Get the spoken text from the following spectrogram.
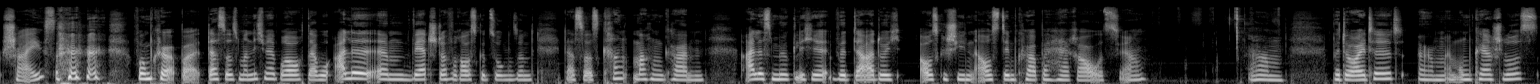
Scheiß vom Körper. Das, was man nicht mehr braucht, da wo alle ähm, Wertstoffe rausgezogen sind, das, was krank machen kann, alles Mögliche wird dadurch ausgeschieden aus dem Körper heraus, ja. Ähm, bedeutet ähm, im Umkehrschluss,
